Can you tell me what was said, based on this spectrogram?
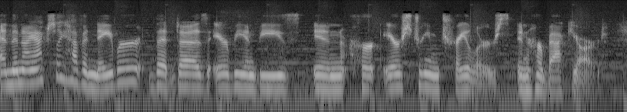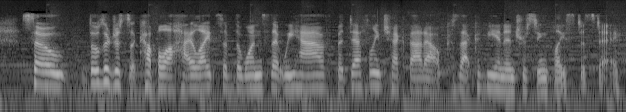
And then I actually have a neighbor that does Airbnbs in her Airstream trailers in her backyard. So those are just a couple of highlights of the ones that we have, but definitely check that out because that could be an interesting place to stay.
